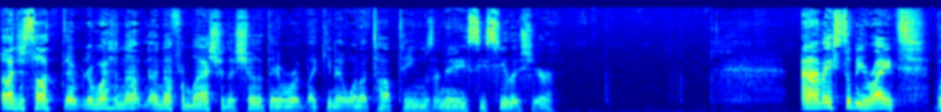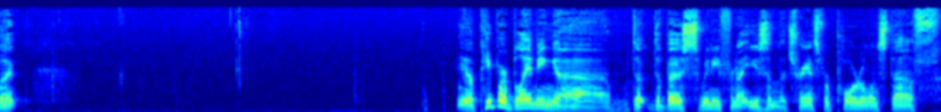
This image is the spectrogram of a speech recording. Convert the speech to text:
I just thought there, there wasn't enough, enough from last year to show that they were like you know one of the top teams in the ACC this year and I may still be right, but you know, people are blaming uh, Dabo Swinney for not using the transfer portal and stuff,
